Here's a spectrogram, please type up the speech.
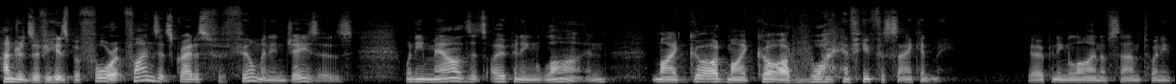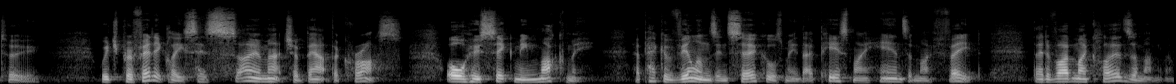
hundreds of years before, it finds its greatest fulfillment in Jesus when he mouths its opening line, My God, my God, why have you forsaken me? The opening line of Psalm 22, which prophetically says so much about the cross. All who seek me mock me. A pack of villains encircles me. They pierce my hands and my feet. They divide my clothes among them.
